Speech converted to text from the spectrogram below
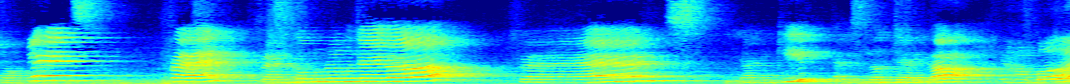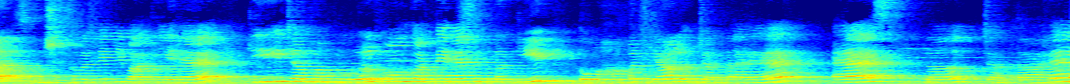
चॉकलेट्स फ्रेंड फ्रेंड का प्लूरल हो जाएगा फ्रेंड्स यानी कि एस लग जाएगा यहाँ पर समझ- समझने की बात यह है कि जब हम प्लूरल फॉर्म करते हैं सिंगुलर की तो वहाँ पर क्या लग जाता है? एस लग जाता है।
